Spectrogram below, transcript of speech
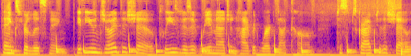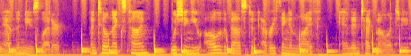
Thanks for listening. If you enjoyed the show, please visit reimaginehybridwork.com to subscribe to the show and the newsletter. Until next time, wishing you all of the best in everything in life and in technology.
